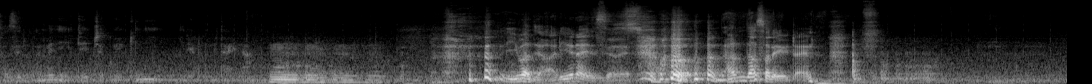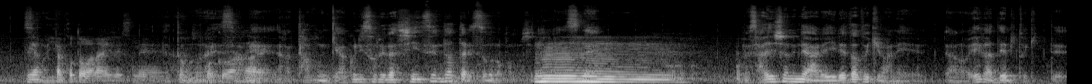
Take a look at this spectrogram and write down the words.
させるために定着液に入れるみたいな。うんうんうん 今ではありえないですよね。なんだそれみたいな。うん。やったことはないですね。やったことないですよね、僕ははい。だから多分逆にそれが新鮮だったりするのかもしうれないですね。や最初にねあれ入れた時はねあの絵が出る時って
